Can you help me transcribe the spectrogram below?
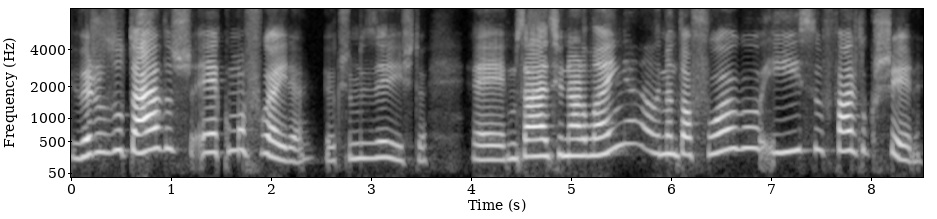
Ver os resultados é como uma fogueira. Eu costumo dizer isto. É começar a adicionar lenha, alimenta o fogo e isso faz-lo crescer.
